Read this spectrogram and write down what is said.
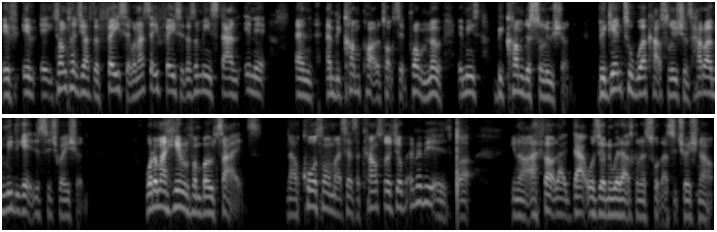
If, if, if sometimes you have to face it. When I say face it, doesn't mean stand in it and and become part of the toxic problem. No, it means become the solution. Begin to work out solutions. How do I mitigate this situation? What am I hearing from both sides? Now, of course, someone might say it's a counselor's job, and maybe it is, but you know, I felt like that was the only way that was going to sort that situation out.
